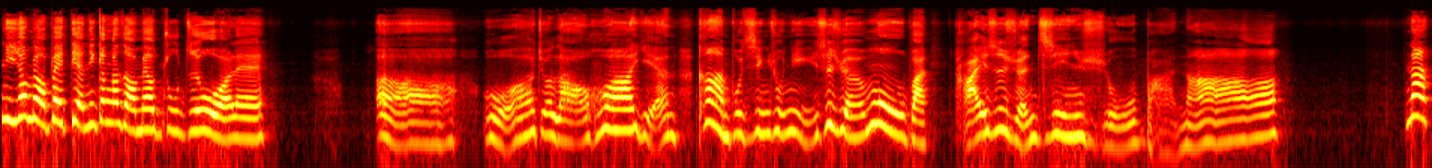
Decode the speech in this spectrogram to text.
你又没有被电，你刚刚怎么没有阻止我嘞？啊，我这老花眼，看不清楚你是选木板还是选金属板呐、啊？那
